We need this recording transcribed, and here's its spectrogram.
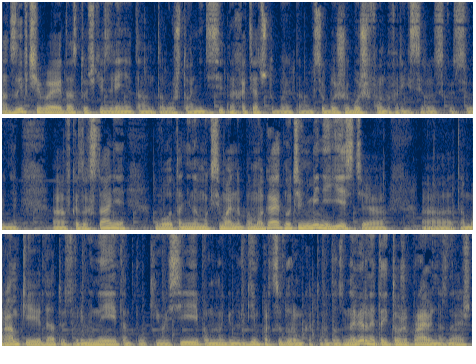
отзывчивые, да, с точки зрения там, того, что они действительно хотят, чтобы там все больше и больше фондов регистрировалось сегодня э, в Казахстане. Вот, они нам максимально помогают, но тем не менее есть э, э, там рамки, да, то есть временные, там по KYC, по многим другим процедурам, которые должны. Наверное, это и тоже правильно, знаешь.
